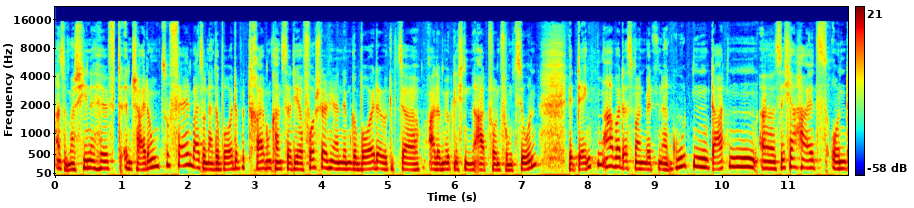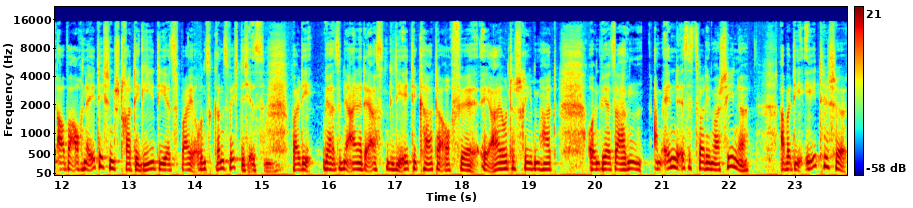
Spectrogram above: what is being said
also Maschine hilft, Entscheidungen zu fällen. Bei so einer Gebäudebetreibung kannst du dir ja vorstellen, hier in dem Gebäude gibt es ja alle möglichen Art von Funktionen. Wir denken aber, dass man mit einer guten Datensicherheits- und aber auch einer ethischen Strategie, die jetzt bei uns ganz wichtig ist, mhm. weil die wir sind ja einer der ersten, die die Ethikkarte auch für AI unterschrieben hat. Und wir sagen, am Ende ist es zwar die Maschine, aber die ethische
